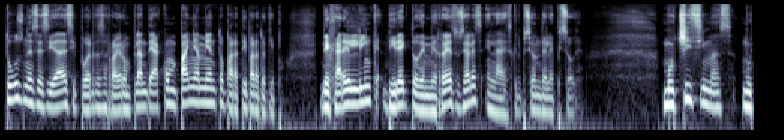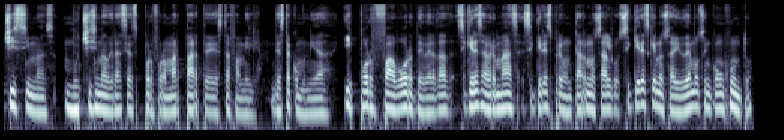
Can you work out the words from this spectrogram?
tus necesidades y poder desarrollar un plan de acompañamiento para ti y para tu equipo. Dejaré el link directo de mis redes sociales en la descripción del episodio. Muchísimas, muchísimas, muchísimas gracias por formar parte de esta familia, de esta comunidad. Y por favor, de verdad, si quieres saber más, si quieres preguntarnos algo, si quieres que nos ayudemos en conjunto,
